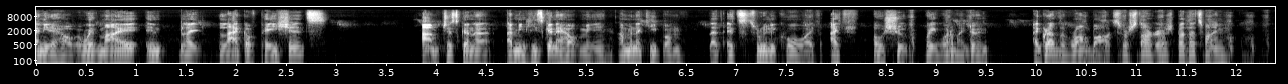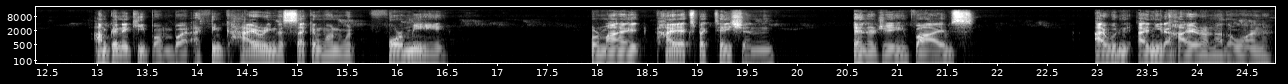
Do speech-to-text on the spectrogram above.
I need to help with my in like lack of patience. I'm just gonna. I mean, he's gonna help me. I'm gonna keep him. That it's really cool. I. I. Oh shoot! Wait, what am I doing? I grabbed the wrong box for starters, but that's fine. I'm gonna keep him, but I think hiring the second one would, for me, for my high expectation energy vibes, I would I need to hire another one.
